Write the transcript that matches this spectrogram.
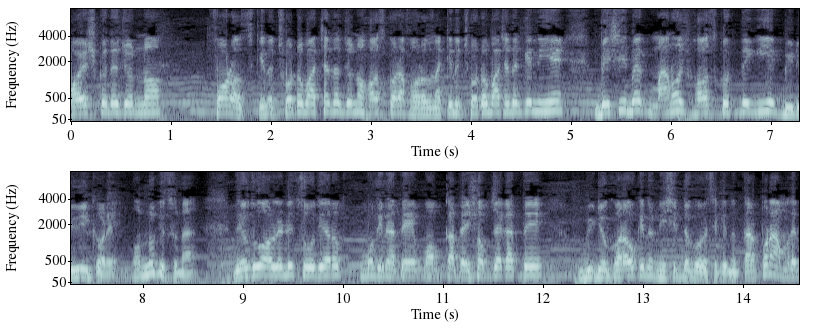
বয়স্কদের জন্য ফরজ, কিন্তু ছোট বাচ্চাদের জন্য হজ করা ফরজ না। কিন্তু ছোট বাচ্চাদেরকে নিয়ে বেশিরভাগ মানুষ হজ করতে গিয়ে ভিডিওই করে, অন্য কিছু না। যেহেতু অলরেডি সৌদি আরব, মদিনাতে, মক্কাতে, সব জায়গাতে ভিডিও করাও কিন্তু নিষিদ্ধ করেছে। কিন্তু তারপর আমাদের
